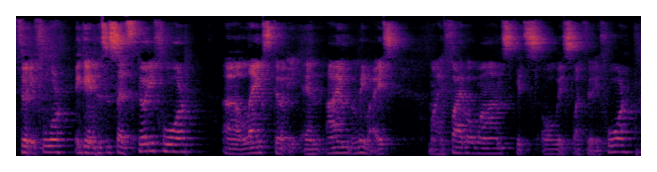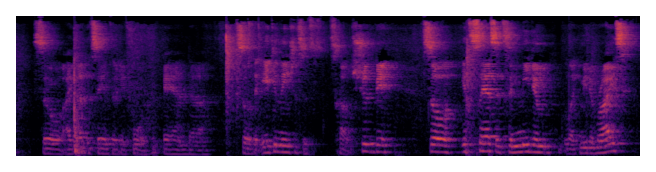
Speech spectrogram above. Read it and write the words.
34 again this is size 34 uh, length 30 and I'm Levi's. My 501s it's always like 34 so I got the same 34 and uh, so the 18 inches is how it should be. So it says it's a medium like medium rise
